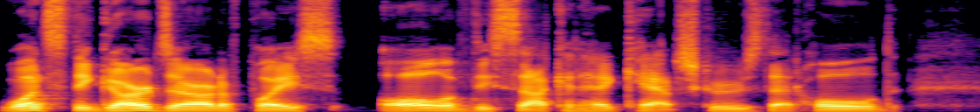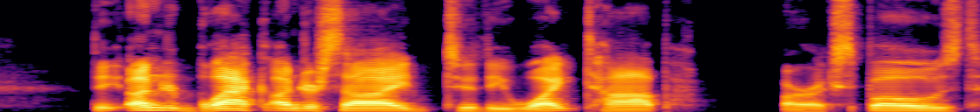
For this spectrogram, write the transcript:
Once the guards are out of place, all of the socket head cap screws that hold the under black underside to the white top are exposed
